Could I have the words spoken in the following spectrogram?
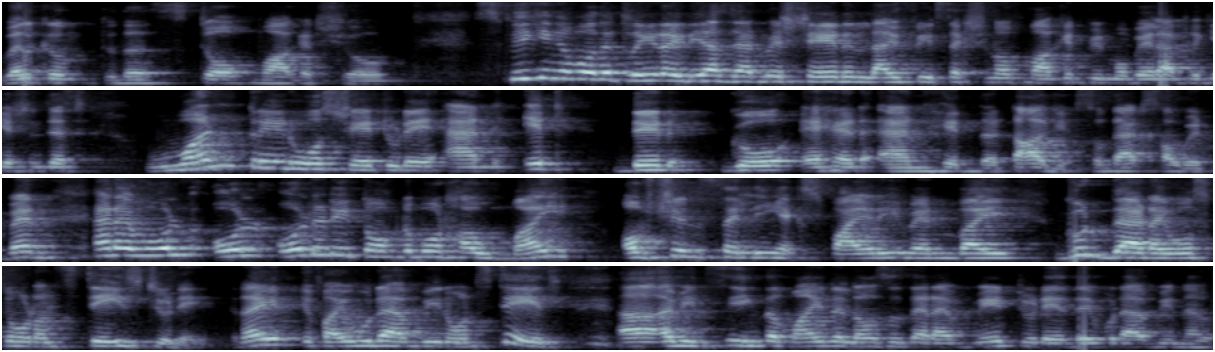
Welcome to the Stock Market Show. Speaking about the trade ideas that were shared in live feed section of Market Feed mobile application, just one trade was shared today and it did go ahead and hit the target. So that's how it went. And I've al- al- already talked about how my option selling expiry went by. Good that I was not on stage today, right? If I would have been on stage, uh, I mean, seeing the minor losses that I've made today, they would have been a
